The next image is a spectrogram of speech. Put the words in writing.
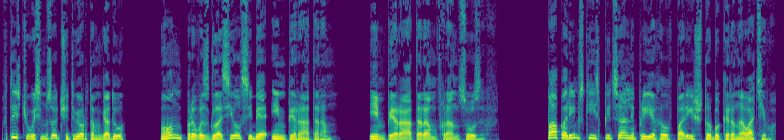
В 1804 году он провозгласил себя императором. Императором французов. Папа Римский специально приехал в Париж, чтобы короновать его.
